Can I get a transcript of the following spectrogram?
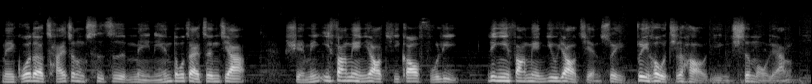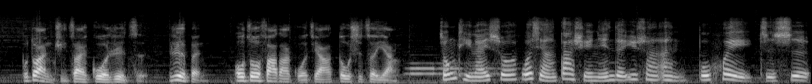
美国的财政赤字每年都在增加，选民一方面要提高福利，另一方面又要减税，最后只好寅吃卯粮，不断举债过日子。日本、欧洲发达国家都是这样。总体来说，我想大选年的预算案不会只是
